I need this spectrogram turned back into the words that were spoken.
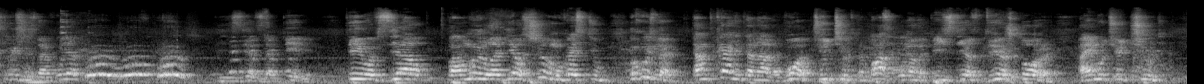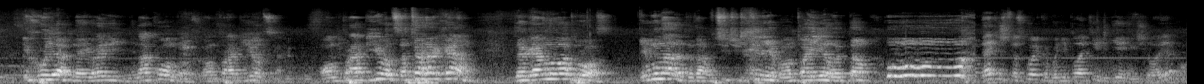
Слышишь, там хуя, пиздец, запели. Ты его взял, помыл, одел, сшил ему костюм. Ну хуй знает, там ткани-то надо, вот, чуть-чуть, баску надо, пиздец, две шторы, а ему чуть-чуть. И хуяк на Евровидении, на конкурс, он пробьется. Он пробьется, таракан. Да говно вопрос. Ему надо-то там чуть-чуть хлеба, он поел и там. Знаете, что сколько бы ни платили денег человеку,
